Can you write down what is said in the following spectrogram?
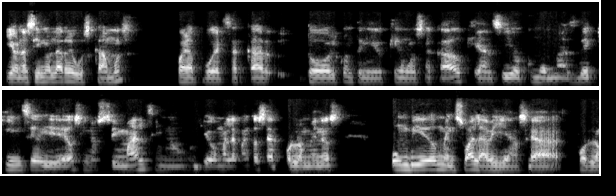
Y aún así no la rebuscamos para poder sacar todo el contenido que hemos sacado, que han sido como más de 15 videos, si no estoy mal, si no llevo mal la cuenta, o sea, por lo menos un video mensual había, o sea, por lo,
